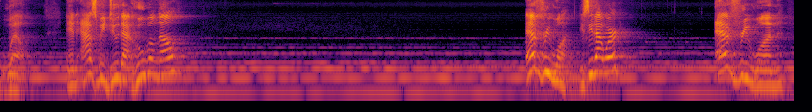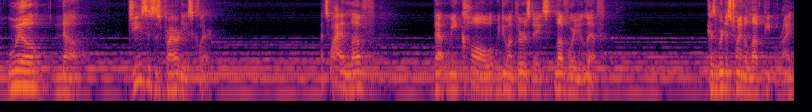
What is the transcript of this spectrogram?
well. And as we do that, who will know? Everyone. You see that word? Everyone will know. Jesus' priority is clear. That's why I love that we call what we do on Thursdays love where you live. Because we're just trying to love people, right?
